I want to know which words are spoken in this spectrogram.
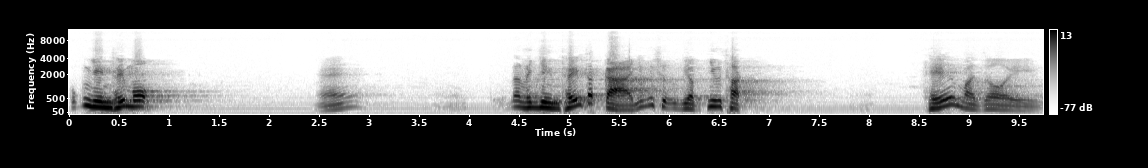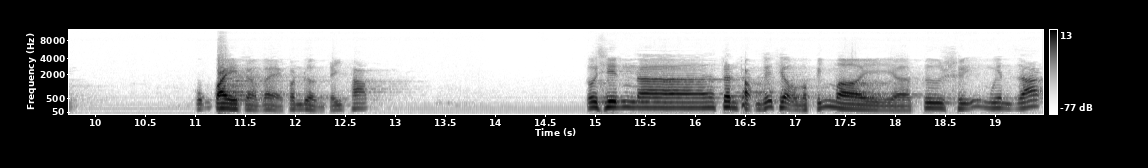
Cũng nhìn thấy mộ. Đấy. Là nhìn thấy tất cả những cái sự việc như thật. Thế mà rồi cũng quay trở về con đường chánh pháp. Tôi xin uh, trân trọng giới thiệu và kính mời uh, cư sĩ Nguyên Giác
